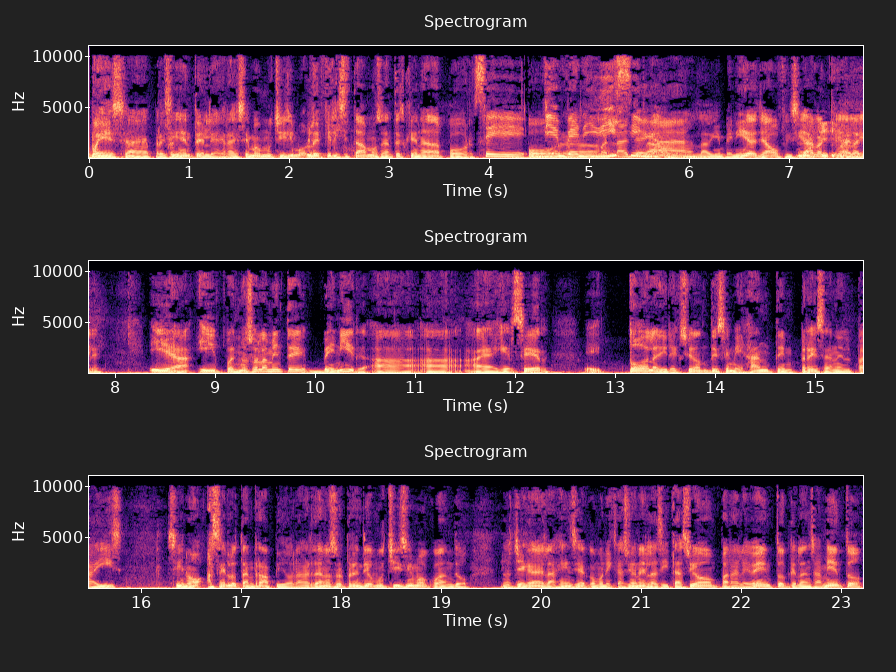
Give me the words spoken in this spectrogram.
Pues, uh, presidente, le agradecemos muchísimo. Le felicitamos antes que nada por. Sí, por, bienvenidísima. la, bienvenida ya oficial aquí al aire. Y, uh, y pues no solamente venir a, a, a ejercer eh, toda la dirección de semejante empresa en el país, sino hacerlo tan rápido. La verdad nos sorprendió muchísimo cuando nos llega de la agencia de comunicaciones la citación para el evento, que el lanzamiento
